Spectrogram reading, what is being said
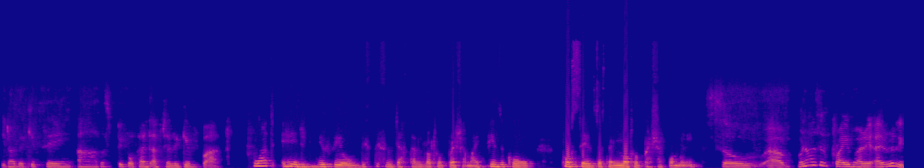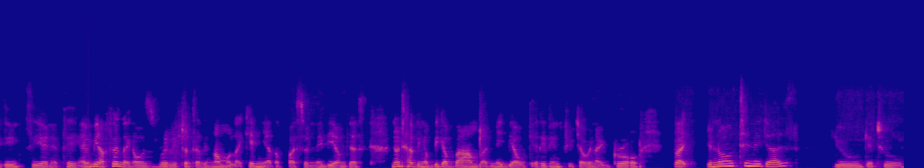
You know, they keep saying, ah, those people can't actually give birth. What age did you feel this? This is just a lot of pressure. My physical is just a lot of pressure for me. So uh, when I was in primary, I really didn't see anything. I mean, I felt like I was really totally normal, like any other person. Maybe I'm just not having a bigger bum, but maybe I'll get it in future when I grow. But you know, teenagers, you get to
